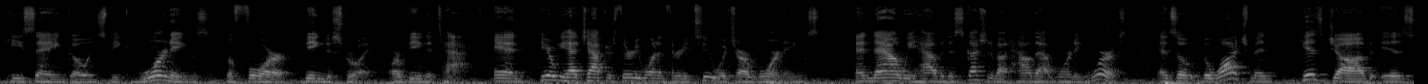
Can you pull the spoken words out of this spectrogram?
he's saying, Go and speak warnings before being destroyed or being attacked. And here we had chapters 31 and 32, which are warnings. And now we have a discussion about how that warning works. And so the watchman, his job is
